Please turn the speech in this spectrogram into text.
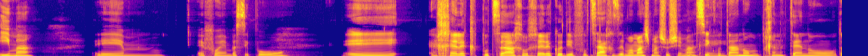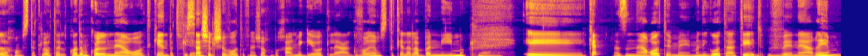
אימא. אה, איפה הם בסיפור? חלק פוצח וחלק עוד יפוצח, זה ממש משהו שמעסיק אוקיי. אותנו. מבחינתנו, אתה יודע, אנחנו מסתכלות על, קודם כל על נערות, כן? בתפיסה כן. של שוות, לפני שאנחנו בכלל מגיעות לגברים, נסתכל על הבנים. כן. אה, כן, אז נערות הן מנהיגות העתיד, ונערים,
